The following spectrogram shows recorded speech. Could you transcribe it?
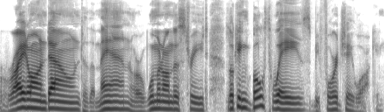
right on down to the man or woman on the street looking both ways before jaywalking.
